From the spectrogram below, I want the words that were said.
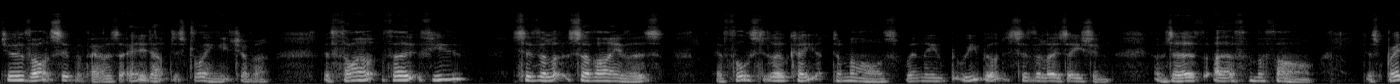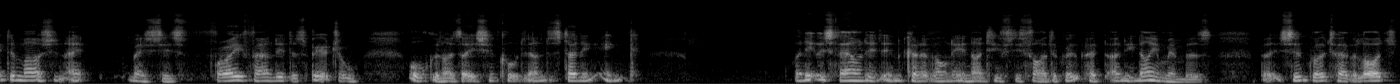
two advanced superpowers that ended up destroying each other. The few civil survivors had forced to locate to Mars when they rebuilt the civilization, observed Earth from afar. To spread the Martian messages, Fry founded a spiritual organization called the Understanding Inc. When it was founded in California in 1955, the group had only nine members, but it soon grew to have a large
